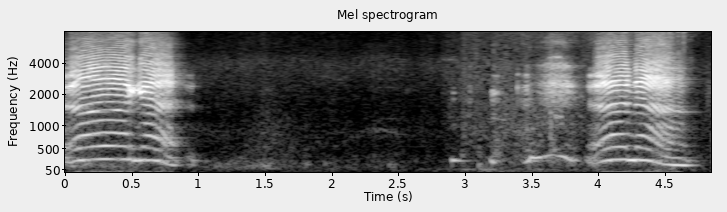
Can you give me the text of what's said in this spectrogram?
Oh my god! Oh no!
